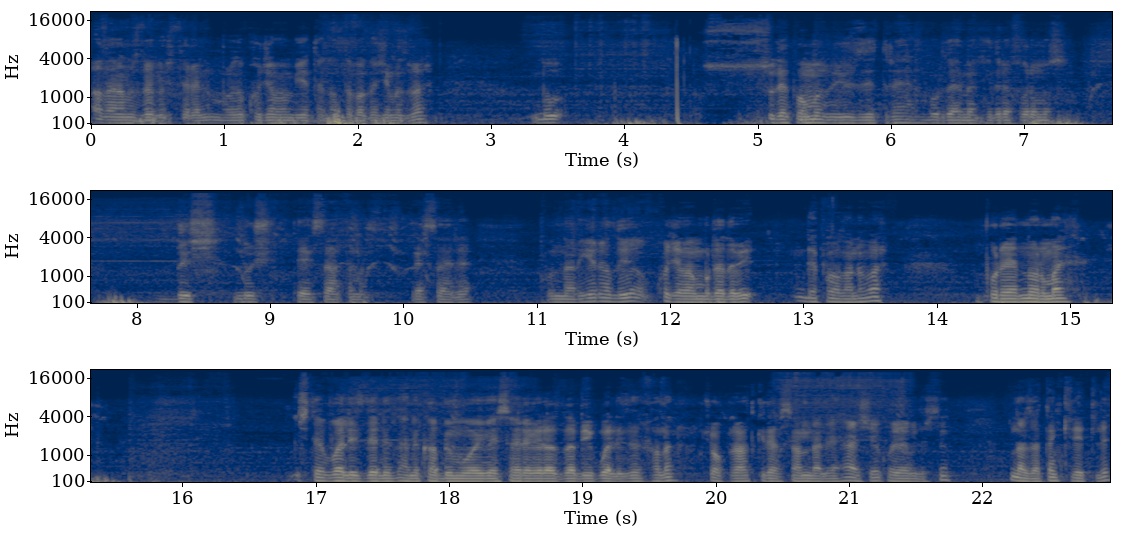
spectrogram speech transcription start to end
alanımızı da gösterelim. Burada kocaman bir yatak altı bagajımız var. Bu su depomuz 100 litre. Burada hemen hidroforumuz, dış duş tesisatımız vesaire. Bunlar yer alıyor. Kocaman burada da bir depo alanı var. Buraya normal işte valizleriniz hani kabin boyu vesaire biraz daha büyük valizler falan çok rahat gider sandalye her şeyi koyabilirsin. Bunlar zaten kilitli.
